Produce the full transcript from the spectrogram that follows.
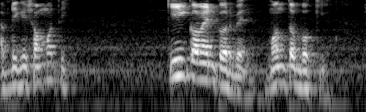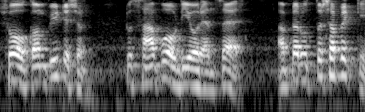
আপনি কি সম্মতি? কি কমেন্ট করবেন? মন্তব্য কি? Show computation to support your answer আপনার উত্তর সাপেক্ষে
